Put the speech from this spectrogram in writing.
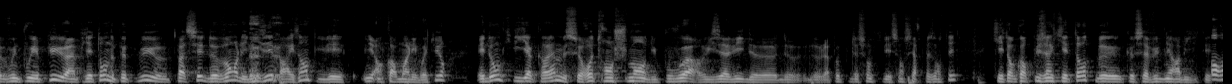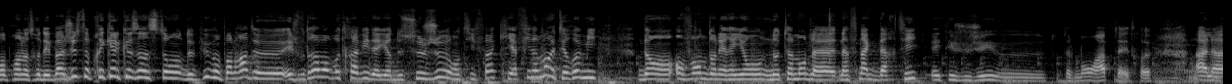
vous ne pouvez plus, un piéton ne peut plus passer devant l'Élysée, par exemple, il est, encore moins les voitures. Et donc, il y a quand même ce retranchement du pouvoir vis-à-vis de, de- de la population qu'il est censé représenter, qui est encore plus inquiétante que sa vulnérabilité. On reprend notre débat juste après quelques instants de pub. On parlera de, et je voudrais avoir votre avis d'ailleurs, de ce jeu Antifa qui a finalement été remis dans- en vente dans les rayons, notamment de la, de la Fnac Darty, a été jugé euh, totalement apte à être euh, à la,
